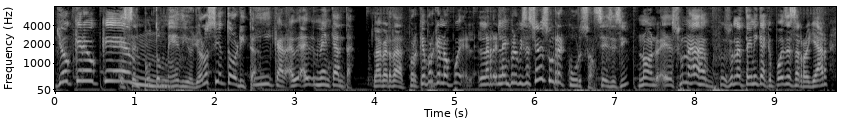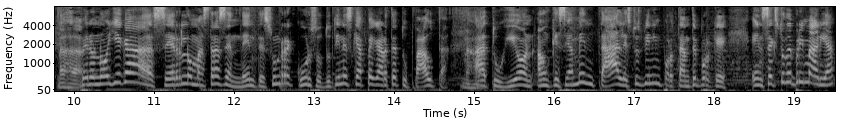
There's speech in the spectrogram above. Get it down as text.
Yo creo que. Es el punto mm, medio, yo lo siento ahorita. Sí, cara, me encanta. La verdad. ¿Por qué? Porque no puede. La, improvisación es un recurso. Sí, sí, sí. No, es una, es una técnica que puedes desarrollar, pero no llega a ser lo más trascendente. Es un recurso. Tú tienes que apegarte a tu pauta, a tu guion, aunque sea mental. Esto es bien importante porque en sexto de primaria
